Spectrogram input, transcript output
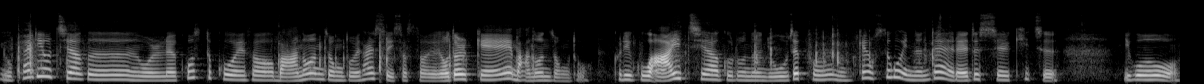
이 페리오 치약은 원래 코스트코에서 만 원 정도에 살 수 있었어요. 8개에 만 원 정도. 그리고 아이 치약으로는 이 제품 계속 쓰고 있는데 Red Seal Kids. 이거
